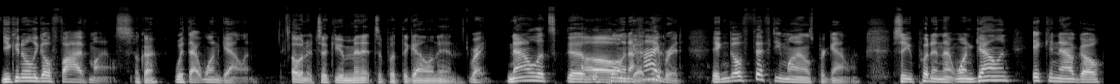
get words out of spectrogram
You can only go five miles Okay. with that one gallon. Oh, and it took you a minute to put the gallon in. Right. Now let's uh, Oh, pull in a getting it. hybrid. It. can go 50 miles per gallon. So you put in that one gallon, it can now go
